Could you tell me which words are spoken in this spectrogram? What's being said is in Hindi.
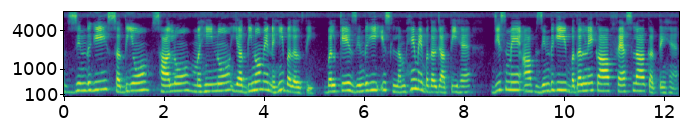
ज़िंदगी सदियों, सालों, महीनों या दिनों में नहीं बदलती, बल्कि ज़िंदगी इस लम्हे में बदल जाती है, जिसमें आप ज़िंदगी बदलने का फ़ैसला करते हैं।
